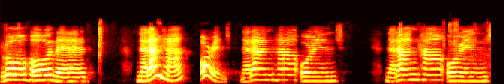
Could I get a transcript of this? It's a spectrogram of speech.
rojo, red, naranja, orange, naranja, orange, naranja, orange,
